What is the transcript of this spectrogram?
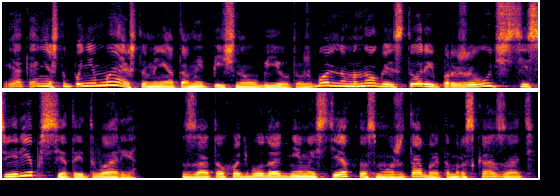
«Я, конечно, понимаю, что меня там эпично убьют. Уж больно много историй про живучесть и свирепость этой твари. Зато хоть буду одним из тех, кто сможет об этом рассказать».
